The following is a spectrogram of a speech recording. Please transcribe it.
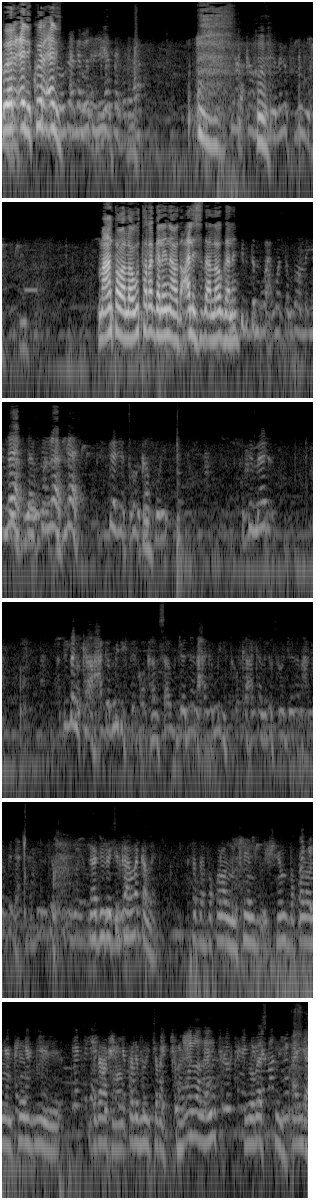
Ku yar celi ku yar celi maanta waa loogu talagalay inaad cali sidaa loo galay saddex boqol oo ninkeen buu shan boqol oo ninkeen buu yidhi dagaalka waan kala buu jiray yoogaas ku yidhi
